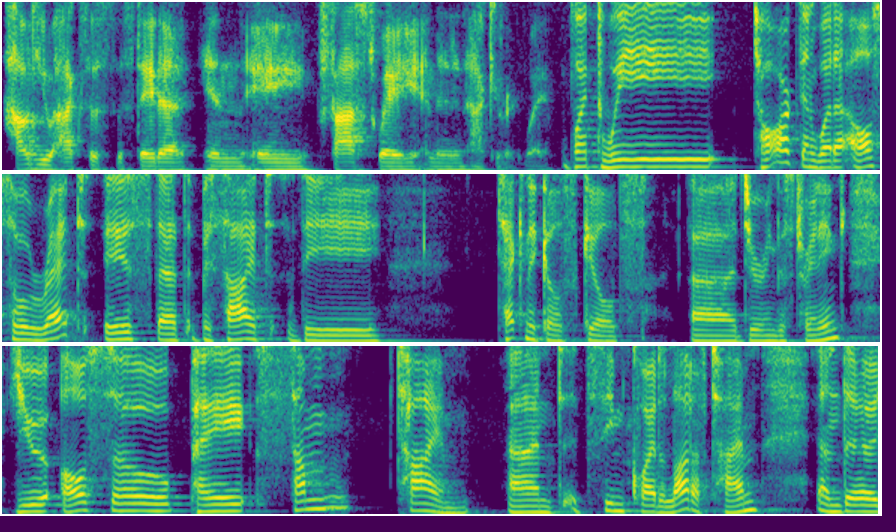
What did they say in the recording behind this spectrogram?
How do you access this data in a fast way and in an accurate way? What we talked and what I also read is that beside the technical skills uh, during this training, you also pay some time, and it seemed quite a lot of time, and the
